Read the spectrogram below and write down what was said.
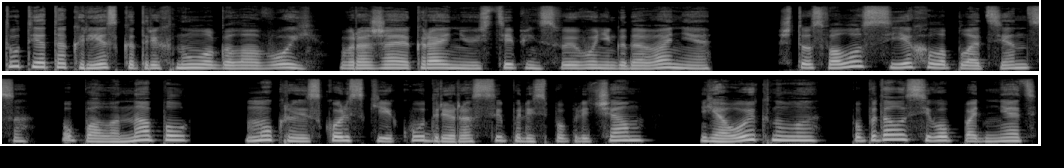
Тут я так резко тряхнула головой, выражая крайнюю степень своего негодования, что с волос съехало полотенце, упало на пол, мокрые скользкие кудри рассыпались по плечам, я ойкнула, попыталась его поднять,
